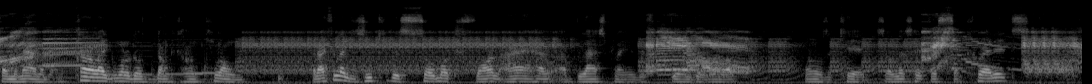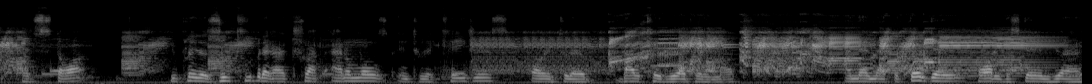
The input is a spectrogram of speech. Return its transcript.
from an animal, kind of like one of those Donkey Kong clones. But I feel like Zookeeper is so much fun. I had a blast playing this game growing up when I was a kid. So let's hit the credits. Let's start. You play the zookeeper that gotta trap animals into the cages or into the barricade wall pretty much. And then at the third game part of this game you gotta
